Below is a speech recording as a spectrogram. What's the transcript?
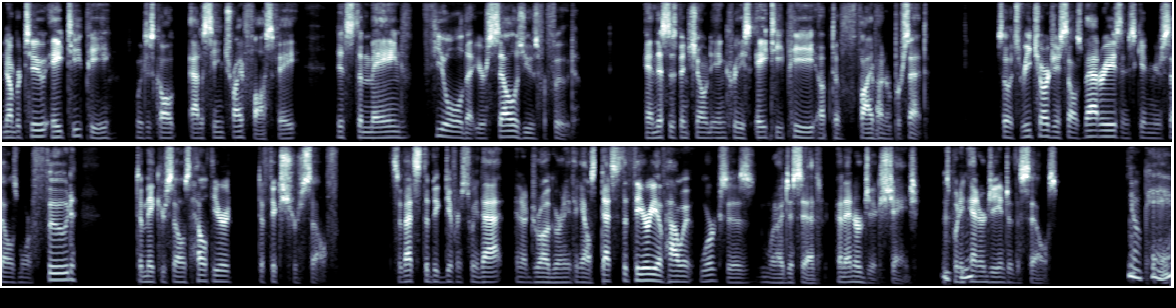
Number two, ATP, which is called adenosine triphosphate. It's the main fuel that your cells use for food. And this has been shown to increase ATP up to 500%. So it's recharging your cells' batteries and it's giving your cells more food to make your cells healthier to fix yourself. So that's the big difference between that and a drug or anything else. That's the theory of how it works is what I just said, an energy exchange. It's putting Mhm. energy into the cells. Okay.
